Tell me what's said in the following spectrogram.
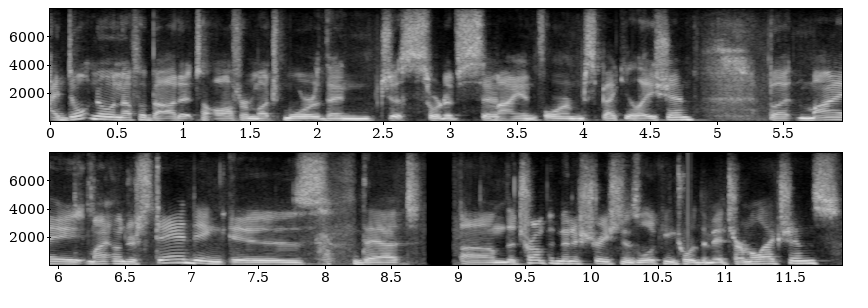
I don't know enough about it to offer much more than just sort of semi-informed speculation, but my my understanding is that um, the Trump administration is looking toward the midterm elections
